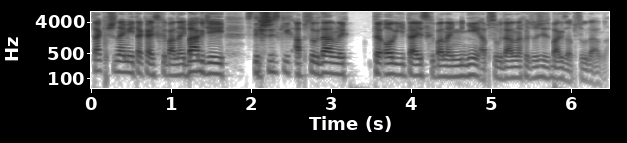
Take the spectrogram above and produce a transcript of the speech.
Tak przynajmniej taka jest chyba najbardziej z tych wszystkich absurdalnych teorii ta jest chyba najmniej absurdalna, chociaż jest bardzo absurdalna.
